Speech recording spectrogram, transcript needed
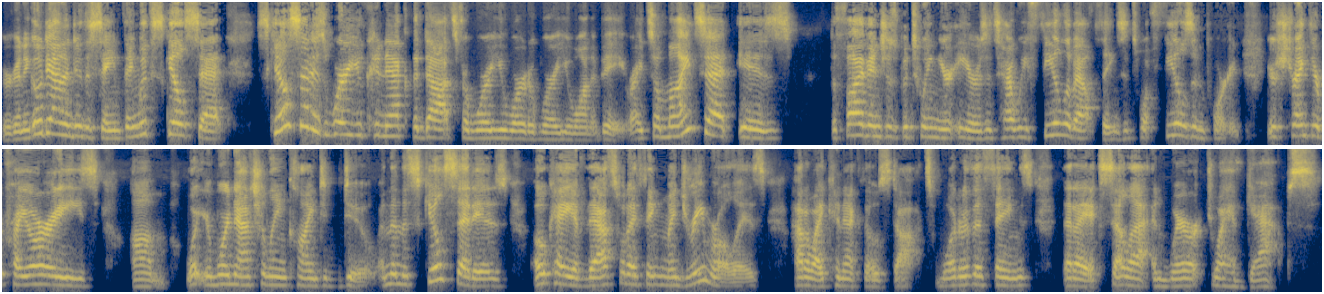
You're going to go down and do the same thing with skill set. Skill set is where you connect the dots from where you were to where you want to be, right? So, mindset is the five inches between your ears. It's how we feel about things, it's what feels important. Your strength, your priorities, um, what you're more naturally inclined to do. And then the skill set is okay, if that's what I think my dream role is, how do I connect those dots? What are the things that I excel at, and where do I have gaps?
